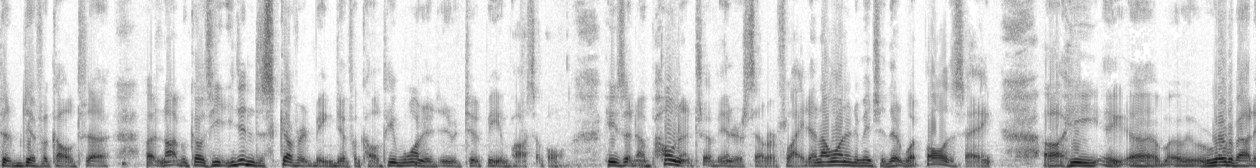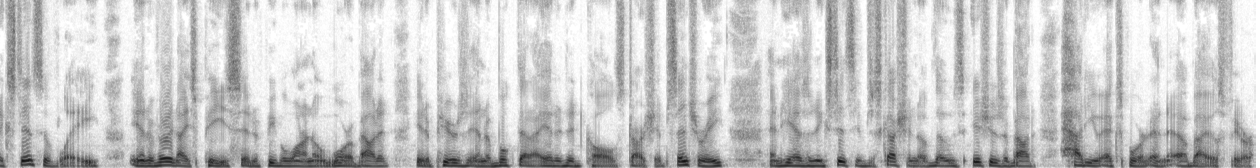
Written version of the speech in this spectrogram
difficult, uh, uh, not because he, he didn't discover it being difficult. He wanted it to be impossible. He's an opponent of interstellar flight, and I wanted to mention that what Paul is saying, uh, he uh, wrote about extensively in a very nice piece. And if people want to know more about it, it appears in a book that I edited called Starship Century, and he has an extensive discussion of those issues about how do you export an, a biosphere.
